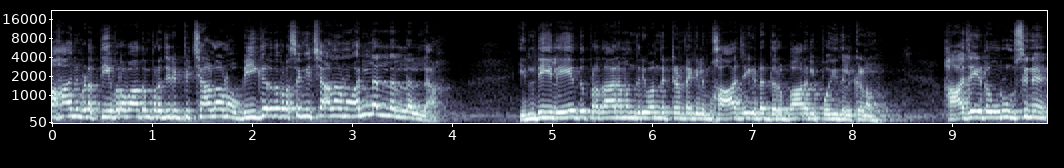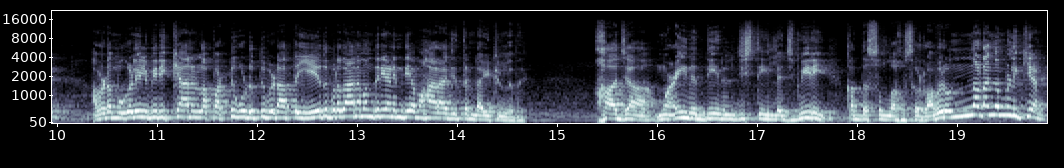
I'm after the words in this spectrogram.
മഹാൻ ഇവിടെ തീവ്രവാദം പ്രചരിപ്പിച്ച ആളാണോ? ഭീകരത പ്രസംഗിച്ച ആളാണോ? അല്ലല്ലല്ല ഇന്ത്യയിൽ ഏത് പ്രധാനമന്ത്രി വന്നിട്ടുണ്ടെങ്കിലും ഹാജയുടെ ദർബാറിൽ പോയി നിൽക്കണം. ഹാജയുടെ ഉറൂസിന് അവിടെ മുകളിൽ വിരിക്കാനുള്ള പട്ട് കൊടുത്തു വിടാത്ത ഏത് പ്രധാനമന്ത്രിയാണ് ഇന്ത്യ മഹാരാജ്യത്ത് ഉണ്ടായിട്ടുള്ളത്? ഹാജ മൊയ്നുദ്ദീൻ അൽ ജിസ്തി അജ്മീരി ഖദ്ദസുല്ലാഹു സിർ അവരൊന്നടങ്കം വിളിക്കുകയാണ്.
